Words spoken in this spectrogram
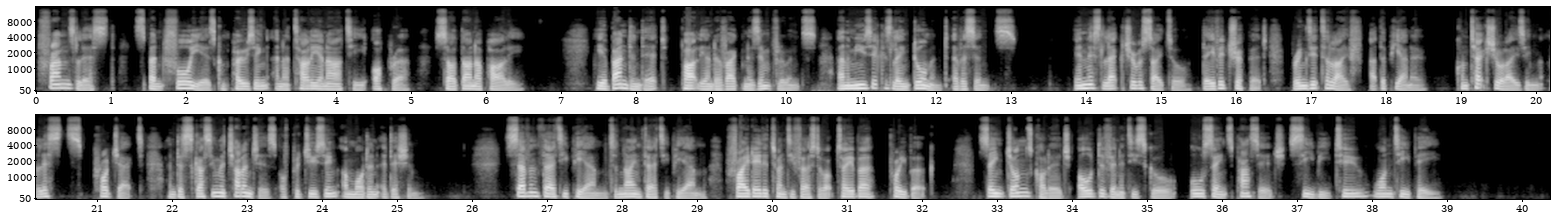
Franz Liszt spent four years composing an Italianate opera, Sardanapalo. He abandoned it, partly under Wagner's influence, and the music has lain dormant ever since. In this lecture recital, David Trippett brings it to life at the piano, contextualizing Liszt's project and discussing the challenges of producing a modern edition. 7:30 p.m. to 9:30 p.m. Friday the 21st of October, pre-book. St John's College, Old Divinity School, All Saints Passage, CB2 1TP.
